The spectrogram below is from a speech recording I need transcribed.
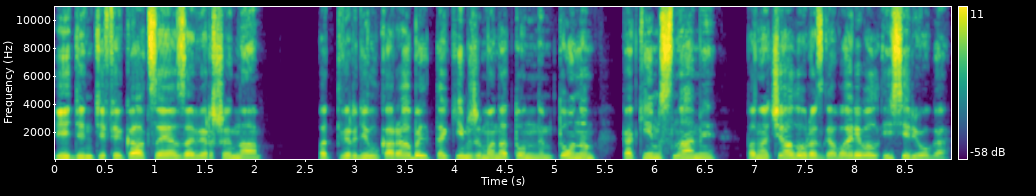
«Идентификация завершена», – подтвердил корабль таким же монотонным тоном, каким с нами поначалу разговаривал и Серега.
